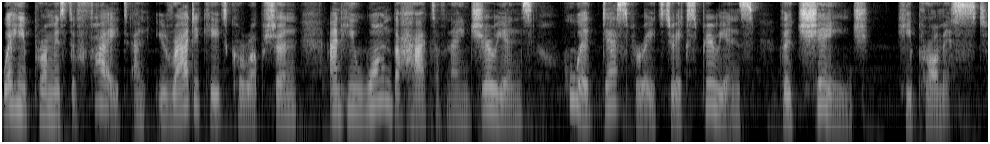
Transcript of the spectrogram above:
where he promised to fight and eradicate corruption, and he won the hearts of Nigerians who were desperate to experience the change he promised.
